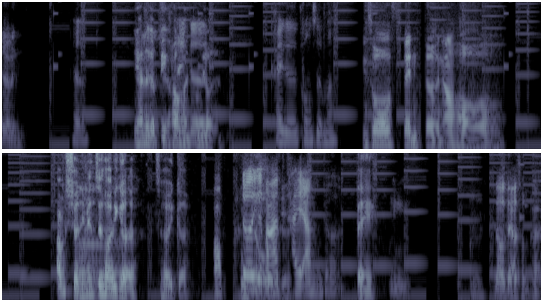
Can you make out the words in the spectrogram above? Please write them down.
嗯你看那个编号蛮重要的。开个空神吗？你说 Fend，然后 option 里面最后一个，最后一个，啊，最后一个把它不是抬昂就好了。对，嗯，那我等下重开。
